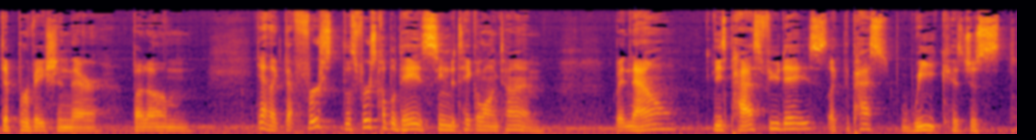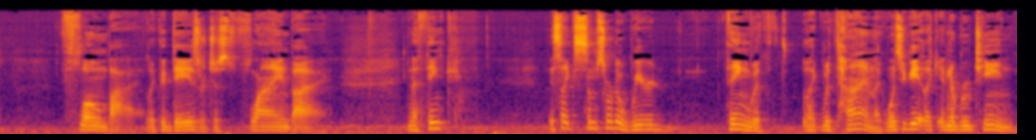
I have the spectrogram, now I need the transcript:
deprivation there, but um, yeah, like that first those first couple days seemed to take a long time, but now these past few days, like the past week, has just flown by. Like the days are just flying by, and I think it's like some sort of weird thing with like with time. Like once you get like in a routine,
